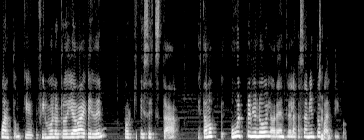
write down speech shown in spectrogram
Quantum que firmó el otro día Biden, porque se está estamos, hubo el premio Nobel ahora de entrelazamiento cuántico.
